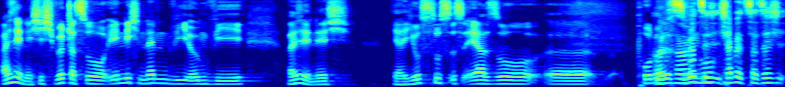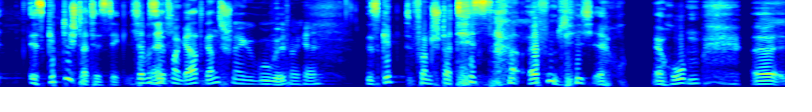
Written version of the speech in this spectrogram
weiß ich nicht, ich würde das so ähnlich nennen wie irgendwie, weiß ich nicht. Ja, Justus ist eher so äh, Polo. Aber das ist witzig, ich habe jetzt tatsächlich, es gibt die Statistik. Ich habe es jetzt mal gerade ganz schnell gegoogelt. Okay. Es gibt von Statista öffentlich er, erhoben äh,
